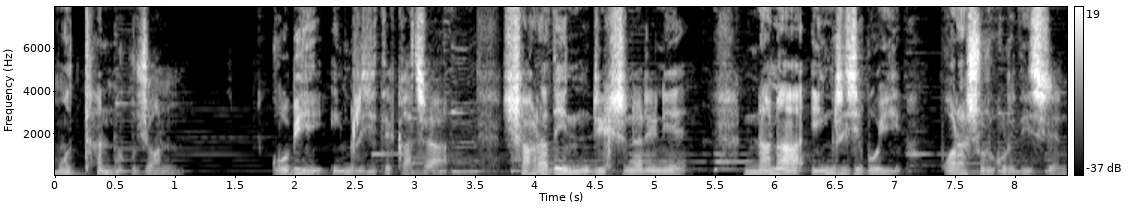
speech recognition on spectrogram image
মধ্যাহ্ন পূজন কবি ইংরেজিতে কাঁচা। সারাদিন ডিকশনারি নিয়ে নানা ইংরেজি বই পড়া শুরু করে দিয়েছিলেন।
